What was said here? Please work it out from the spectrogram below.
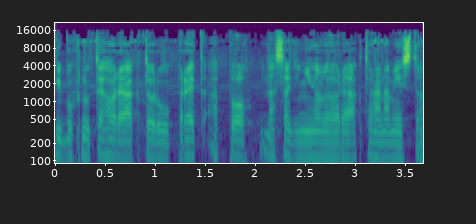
vybuchnutého reaktoru pred a po nasadení nového reaktora na miesto.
